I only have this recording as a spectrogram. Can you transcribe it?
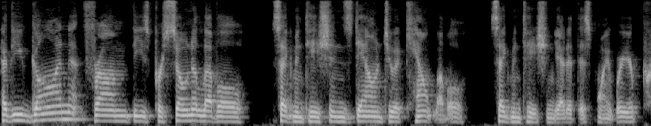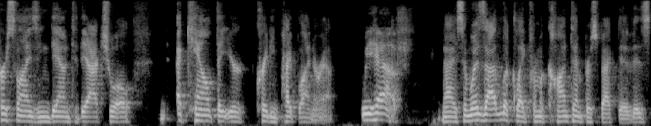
Have you gone from these persona level segmentations down to account level segmentation yet at this point, where you're personalizing down to the actual account that you're creating pipeline around? We have. Nice. And what does that look like from a content perspective? Is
